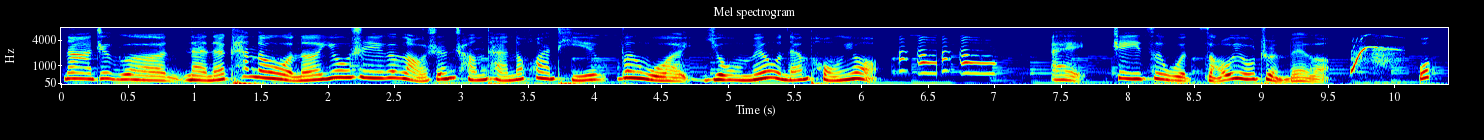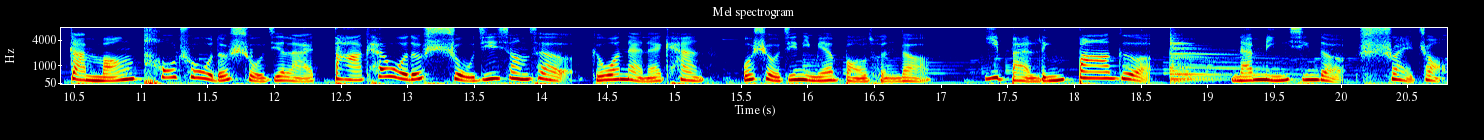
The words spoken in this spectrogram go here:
那这个奶奶看到我呢，又是一个老生常谈的话题，问我有没有男朋友。哎，这一次我早有准备了，我赶忙掏出我的手机来，打开我的手机相册，给我奶奶看我手机里面保存的一百零八个男明星的帅照。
